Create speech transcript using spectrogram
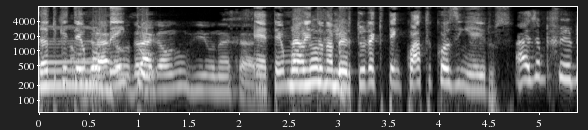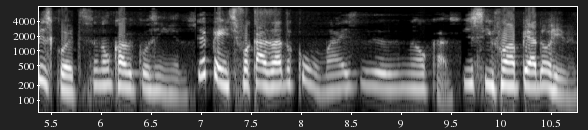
Tanto que tem um O, dra- momento. o dragão não viu, né, cara? É, tem um Não, momento não na abertura que tem quatro cozinheiros. Mas eu prefiro biscoitos, você não come cozinheiros. Depende, se for casado com um, mas eh, não é o caso. E sim, foi uma piada horrível.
